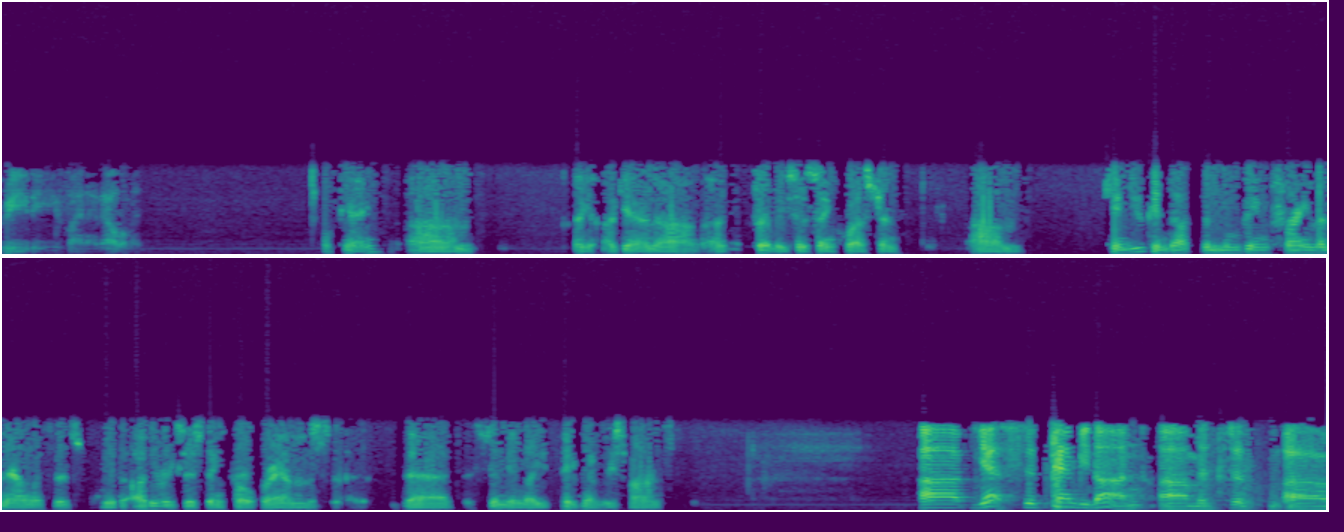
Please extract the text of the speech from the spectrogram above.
3D finite element. Okay. Um, again, uh, a fairly succinct question. Um, can you conduct the moving frame analysis with other existing programs that simulate pavement response? Uh, yes, it can be done. Um, it's just, uh,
